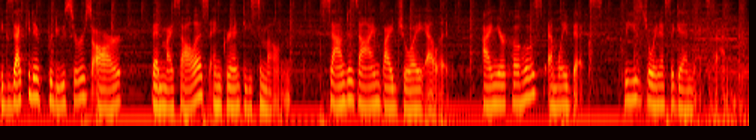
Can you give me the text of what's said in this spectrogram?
Executive producers are Ben Meiselas and Grant D. Simone. Sound design by Joy Ellett. I'm your co host, Emily Bix. Please join us again next time.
